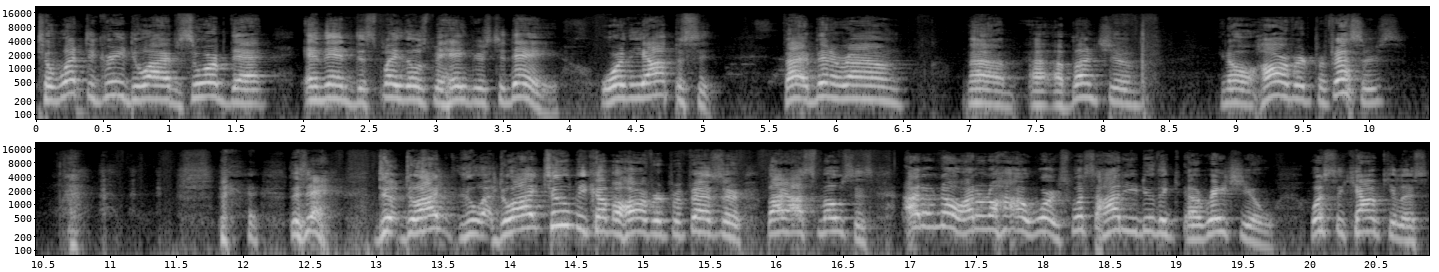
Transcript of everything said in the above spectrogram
to what degree do I absorb that and then display those behaviors today? Or the opposite. If I had been around uh, a, bunch of, you know, Harvard professors, do, do, I, do, do I too become a Harvard professor by osmosis? I don't know. I don't know how it works. What's how do you do the uh, ratio? What's the calculus?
